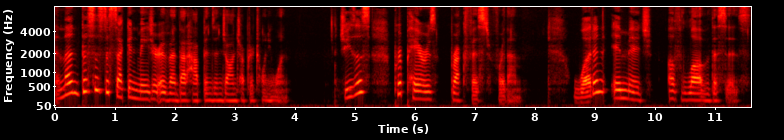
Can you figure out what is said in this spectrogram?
And then this is the second major event that happens in John chapter 21. Jesus prepares breakfast for them. What an image of love this is.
